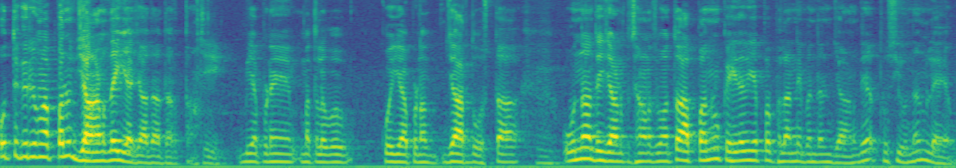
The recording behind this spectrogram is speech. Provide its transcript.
ਉਹ ਤਕਰੀਬਨ ਆਪਾਂ ਨੂੰ ਜਾਣਦਾ ਹੀ ਆ ਜ਼ਿਆਦਾਤਰ ਤਾਂ। ਵੀ ਆਪਣੇ ਮਤਲਬ ਕੋਈ ਆਪਣਾ ਯਾਰ ਦੋਸਤ ਆ ਉਹਨਾਂ ਦੇ ਜਾਣ ਪਛਾਣ ਤਾਂ ਆਪਾਂ ਨੂੰ ਕਹੀਦਾ ਵੀ ਆਪਾਂ ਫਲਾਣੇ ਬੰਦੇ ਨੂੰ ਜਾਣਦੇ ਆ ਤੁਸੀਂ ਉਹਨਾਂ ਨੂੰ ਲੈ ਆਓ।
